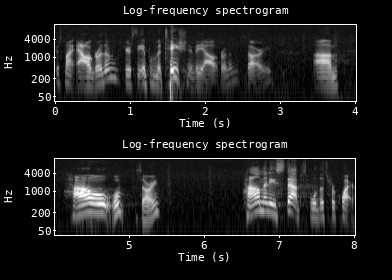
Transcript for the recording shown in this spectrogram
Here's my algorithm. Here's the implementation of the algorithm, sorry. Um, how, whoop, sorry. How many steps will this require?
